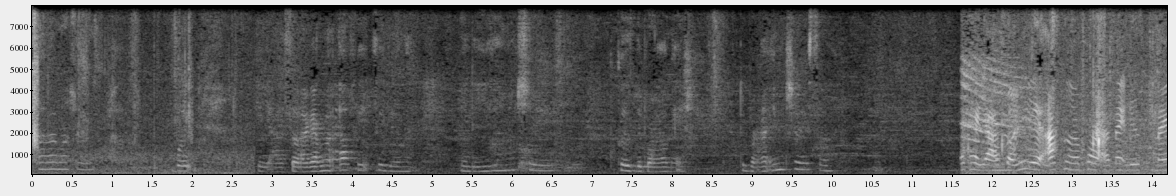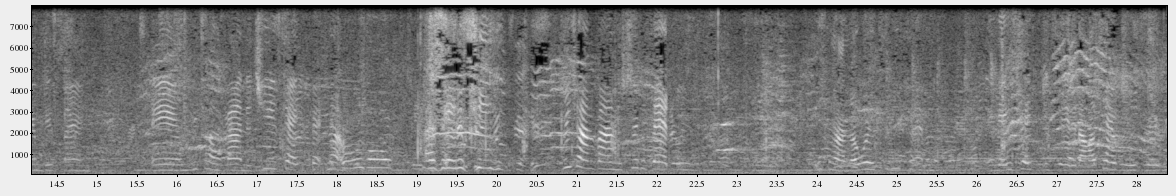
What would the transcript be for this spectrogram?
I like my shoes. But yeah, so I got my outfit together and these are my shoes. Cause the brown match the brown in the shirt, so Okay, y'all, so we at Auckland Park. I think this name this thing. And we trying to find the cheesecake factory. Now, where we going? I said the cheesecake. We trying to find the sugar factory. It's not nowhere to be found. And they checked and said that our table was ready.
